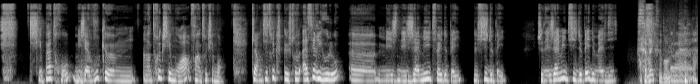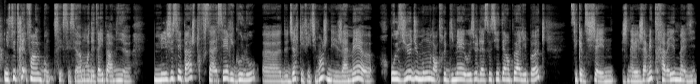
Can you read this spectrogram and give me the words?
Je sais pas trop, mais j'avoue que hum, un truc chez moi, enfin un truc chez moi, qui est un petit truc que je trouve assez rigolo, euh, mais je n'ai jamais eu de feuille de paye, de fiche de paye. Je n'ai jamais eu de fiche de paye de ma vie. C'est vrai que c'est drôle. Euh, et c'est très, enfin bon, c'est vraiment un détail parmi, euh, mais je sais pas, je trouve ça assez rigolo de dire qu'effectivement, je n'ai jamais, aux yeux du monde entre guillemets, aux yeux de la société un peu à l'époque, c'est comme si je n'avais jamais travaillé de ma vie.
